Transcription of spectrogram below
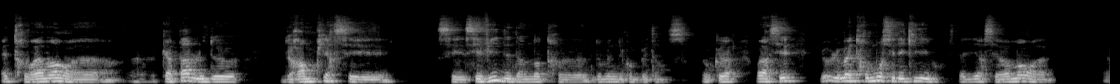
être vraiment euh, capables de, de remplir ces, c'est vide dans notre euh, domaine de compétences. Donc là, voilà, c'est le, maître mot, c'est l'équilibre. C'est-à-dire, c'est vraiment euh,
